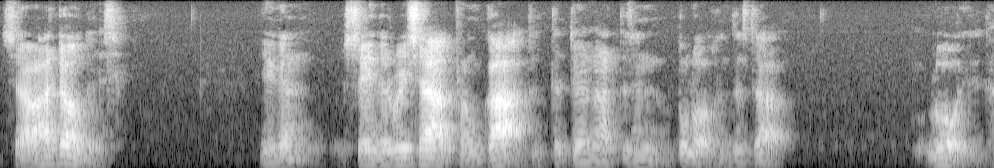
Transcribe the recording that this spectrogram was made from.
So I do this. You can see the result from God, että työ näette sen tuloksen tästä luojilta.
